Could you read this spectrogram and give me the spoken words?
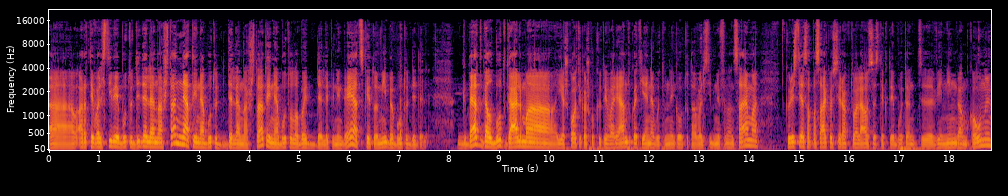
ar tai valstybei būtų didelė našta? Ne, tai nebūtų didelė našta, tai nebūtų labai dideli pinigai, atskaitomybė būtų didelė bet galbūt galima ieškoti kažkokių tai variantų, kad jie nebūtinai gautų tą valstybinį finansavimą, kuris tiesą pasakius yra aktualiausias tik tai būtent vieningam Kaunui,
